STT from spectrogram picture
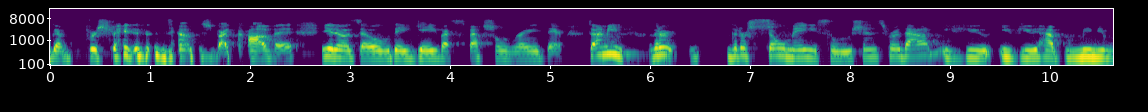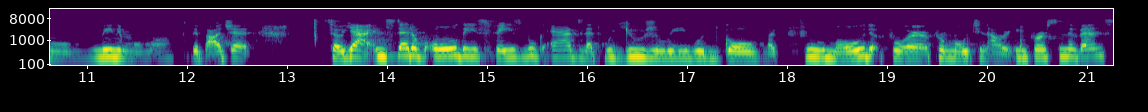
got frustrated and damaged by COVID, you know, so they gave a special rate there. So I mean, there there are so many solutions for that if you if you have minimum minimum of the budget so yeah instead of all these facebook ads that we usually would go like full mode for promoting our in-person events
